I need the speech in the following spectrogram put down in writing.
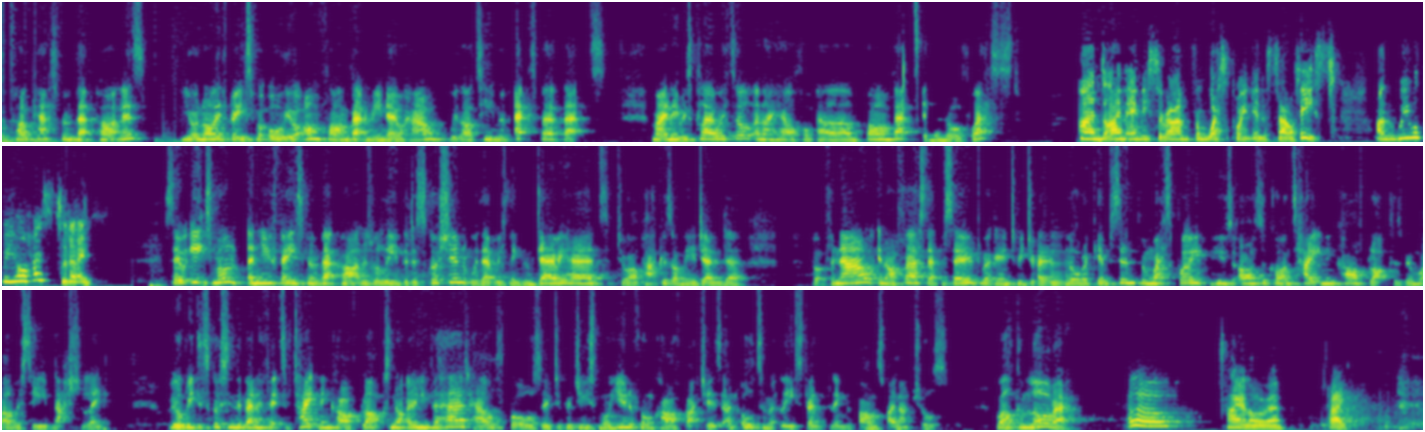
Farmers podcast from Vet Partners, your knowledge base for all your on farm veterinary know how with our team of expert vets. My name is Claire Whittle and I hail from LLM Farm Vets in the Northwest. And I'm Ami Sawran from Westpoint in the Southeast, and we will be your hosts today. So each month, a new face from Vet Partners will lead the discussion with everything from dairy herds to alpacas on the agenda. But for now, in our first episode, we're going to be joined Laura Gibson from Westpoint, whose article on tightening calf blocks has been well received nationally. We will be discussing the benefits of tightening calf blocks, not only for herd health, but also to produce more uniform calf batches and ultimately strengthening the farm's financials. Welcome, Laura. Hello. Hi, Laura. Hi.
